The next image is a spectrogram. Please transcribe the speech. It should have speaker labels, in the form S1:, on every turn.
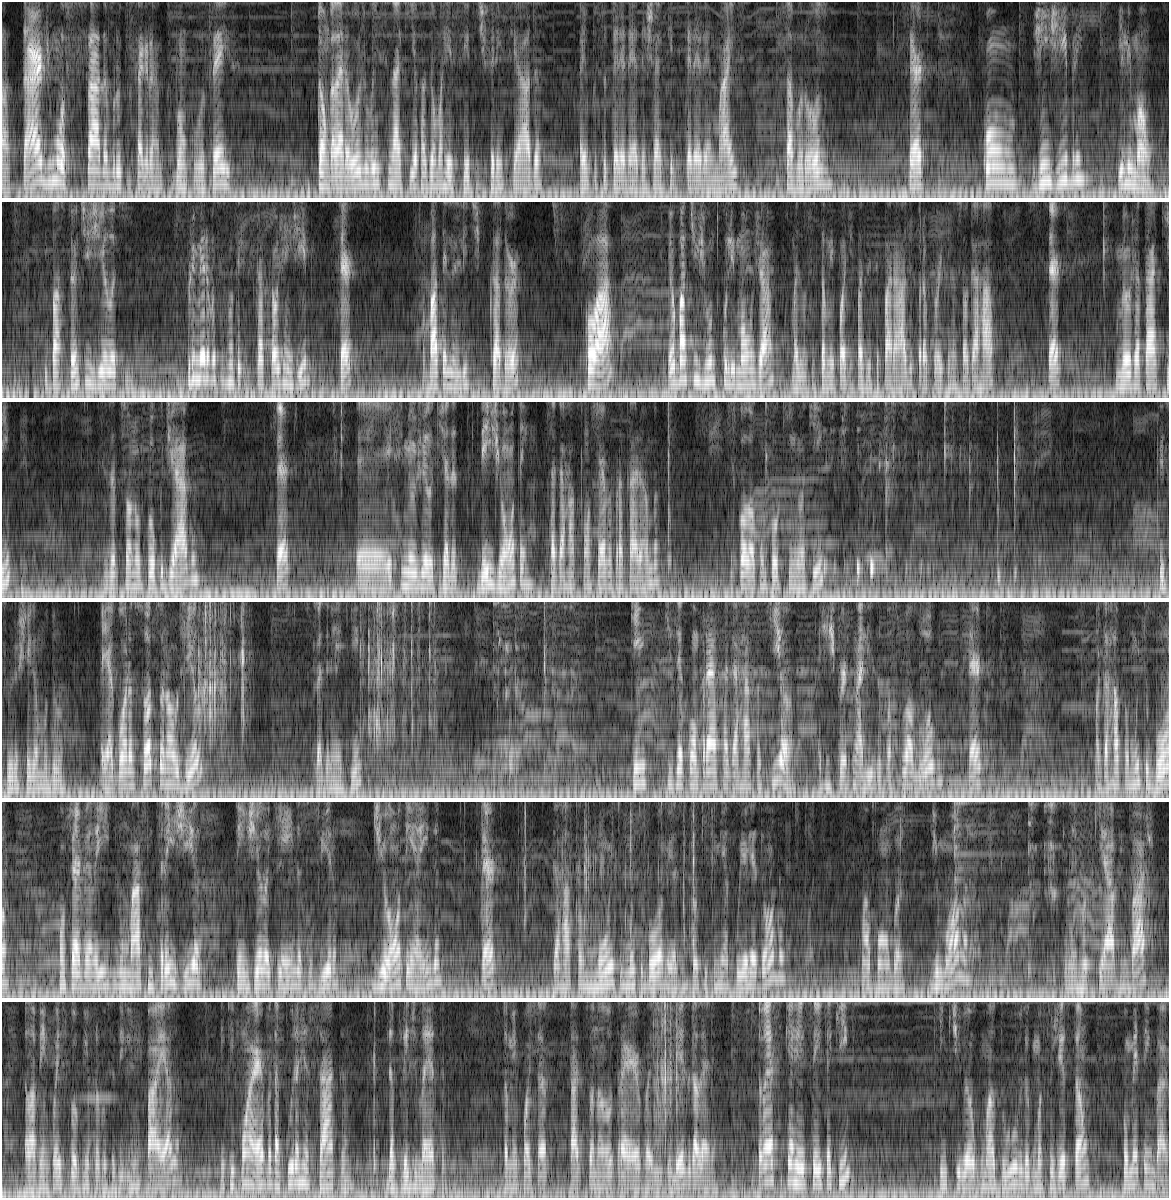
S1: Boa tarde, moçada bruto Instagram, tudo bom com vocês? Então, galera, hoje eu vou ensinar aqui a fazer uma receita diferenciada aí pro seu tereré, deixar aquele tereré mais saboroso, certo? Com gengibre e limão e bastante gelo aqui. Primeiro vocês vão ter que descascar o gengibre, certo? Bata ele no liquidificador, coar. Eu bati junto com o limão já, mas vocês também podem fazer separado para pôr aqui na sua garrafa, certo? O meu já tá aqui. Vocês adicionam um pouco de água, certo? É, esse meu gelo aqui já desde ontem. Essa garrafa conserva pra caramba. Vocês colocam um pouquinho aqui. A textura chega mudou. Aí agora é só adicionar o gelo. As pedrinhas aqui. Quem quiser comprar essa garrafa aqui, ó, a gente personaliza com a sua logo, certo? Uma garrafa muito boa, Conserva aí no máximo 3 dias. Tem gelo aqui ainda, vocês viram. De ontem ainda, certo? Garrafa muito, muito boa mesmo. Tô aqui com minha cuia redonda. Com a bomba de mola. Que ela é rosqueável embaixo. Ela vem com a escovinha para você limpar ela. E aqui com a erva da cura ressaca. Da predileta. Você também pode estar tá, tá adicionando outra erva aí, beleza, galera? Então essa aqui é a receita aqui. Quem tiver alguma dúvida, alguma sugestão, comenta aí embaixo.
